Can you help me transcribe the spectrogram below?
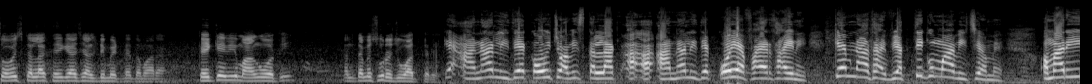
ચોવીસ કલાક થઈ ગયા છે અલ્ટિમેટને તમારા. કઈ કઈ એવી માંગો હતી? અને તમે શું રજૂઆત કરી? કે આના લીધે કોઈ ચોવીસ કલાક આના લીધે કોઈ એફઆઈઆર થાય નહીં. કેમ ના થાય? વ્યક્તિ ગુમાવી છે અમે. અમારી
